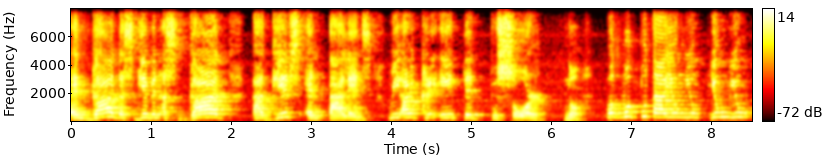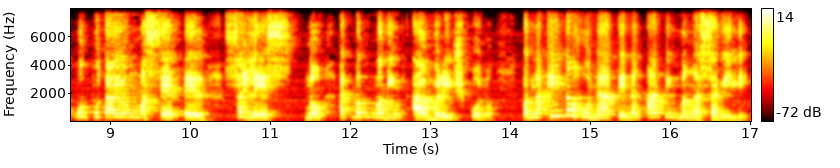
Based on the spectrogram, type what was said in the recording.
and God has given us God uh, gifts and talents. We are created to soar. No, wag wag po tayong yung yung yung wag po tayong masettle sa less, no? At mag, maging average po, no? Pag nakita ho natin ng ating mga sarili,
